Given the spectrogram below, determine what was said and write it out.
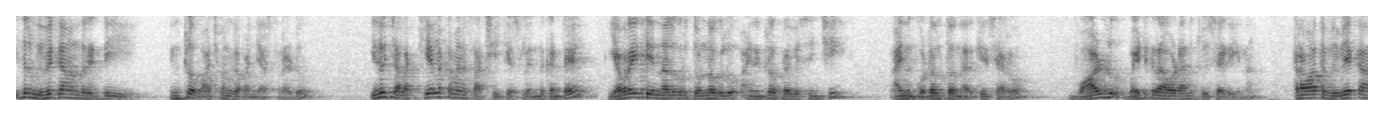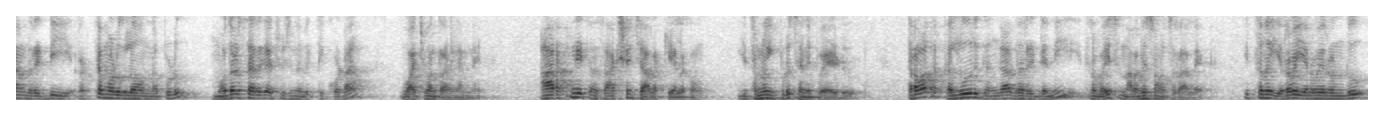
ఇతను వివేకానంద రెడ్డి ఇంట్లో వాచ్మెన్గా పనిచేస్తున్నాడు. ఇతను చాలా కీలకమైన సాక్షి ఈ కేసులో. ఎందుకంటే ఎవరైతే నలుగురు దొండగులు ఆయన ఇంట్లోకి ప్రవేశించి ఆయన గొడ్డలతో నరికేశారో వాళ్ళు బయటకు రావడాన్ని చూశాడు ఈయన. తర్వాత వివేకానంద రెడ్డి రక్తమడుగులో ఉన్నప్పుడు మొదటిసారిగా చూసిన వ్యక్తి కూడా వాచ్మన్ రంగన్నే. ఆ రకంగా ఇతని సాక్ష్యం చాలా కీలకం. ఇతను ఇప్పుడు చనిపోయాడు. తర్వాత కల్లూరి గంగాధర్ రెడ్డి అని ఇతని వయసు నలభై సంవత్సరాలే. ఇతను ఇరవై ఇరవై రెండు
